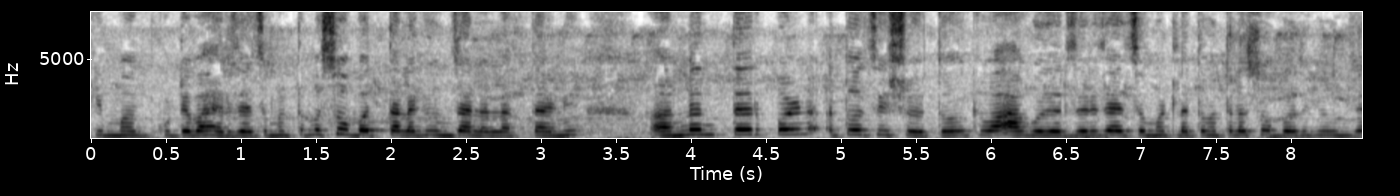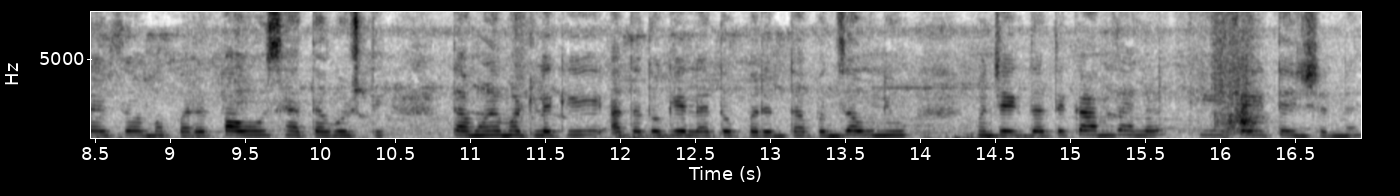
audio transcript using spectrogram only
की मग कुठे बाहेर जायचं म्हणतं मग सोबत त्याला घेऊन जायला लागतं. आणि नंतर पण तोच इश्यू येतो किंवा अगोदर जरी जायचं म्हटलं तर मग त्याला सोबत घेऊन जायचं मग परत पाऊस ह्या त्या गोष्टी. त्यामुळे म्हटलं की आता तो गेलाय तोपर्यंत आपण जाऊन येऊ. म्हणजे एकदा ते काम झालं की काही टेन्शन नाही.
